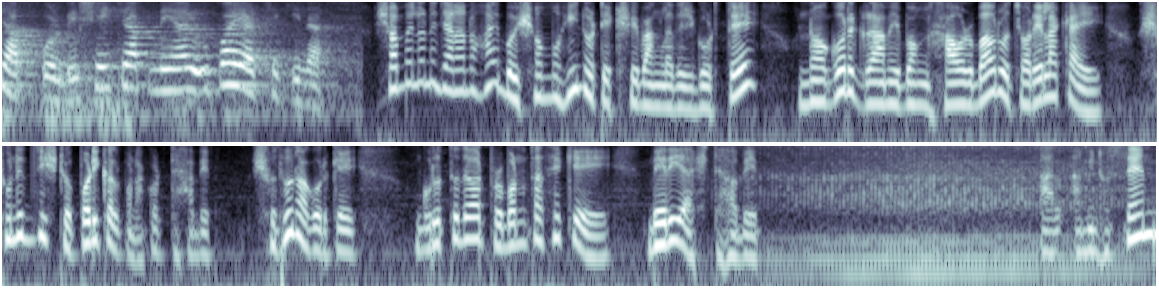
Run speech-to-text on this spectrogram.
চাপ পড়বে? সেই চাপ নেয়ার উপায় আছে কিনা? সম্মেলনে জানানো হয় বৈষম্যহীন ও টেকসই বাংলাদেশ গড়তে নগর, গ্রাম এবং হাওড়বাউর ও চর এলাকায় সুনির্দিষ্ট পরিকল্পনা করতে হবে। শুধু নগরকে গুরুত্ব দেওয়ার প্রবণতা থেকে বেরিয়ে আসতে হবে। Al Amin Hossain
